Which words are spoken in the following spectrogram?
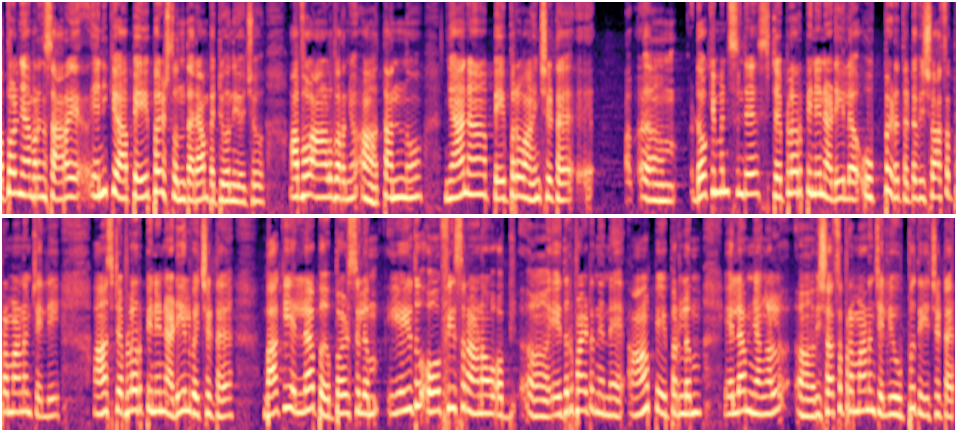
അപ്പോൾ ഞാൻ പറഞ്ഞു സാറേ എനിക്ക് ആ പേപ്പേഴ്സ് ഒന്ന് തരാൻ പറ്റുമോ? എന്ന് ചോദിച്ചു. അപ്പോൾ ആൾ പറഞ്ഞു ആ തന്നു. ഞാൻ ആ പേപ്പർ വാങ്ങിച്ചിട്ട് ഡോക്യുമെൻസിന്റെ സ്റ്റെപ്ലർ പിന്നിനടിയിൽ ഉപ്പെടുത്തിട്ട് വിശ്വാസ പ്രമാണം ചൊല്ലി ആ സ്റ്റെപ്ലർ പിന്നിനടിയിൽ വെച്ചിട്ട് ബാക്കി എല്ലാ പേപ്പേഴ്സിലും ഏത് ഓഫീസറാണോ എതിർപ്പായിട്ട് നിന്നെ ആ പേപ്പറിലും എല്ലാം ഞങ്ങൾ വിശ്വാസ പ്രമാണം ചൊല്ലി ഉപ്പ് തേച്ചിട്ട്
